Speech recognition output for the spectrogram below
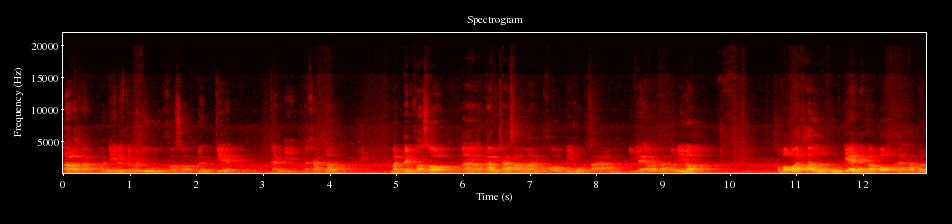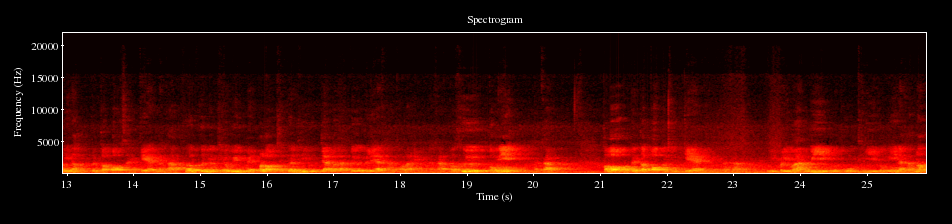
เอาละครับวันนี้เราจะมาดูข้อสอบเรื่องแก๊สกันอีกนะครับเนาะมันเป็นข้อสอบอ่าภาควิชาสามัญของปี 63 อีกแล้วนะครับตัวนี้เนาะเขาบอกว่าถ้าอุณหภูมิแก๊สในกระป๋องนะครับตัวนี้เนาะเป็นกระป๋องใส่แก๊สนะครับเพิ่มขึ้น1เคลวินเม็ดประหลอดจะเคลื่อนที่ขึ้นจากระดับเดิมไประยะทางเท่าไหร่นะครับก็คือตรงนี้นะครับเขาบอกว่าเป็นกระป๋องบรรจุแก๊สนะครับมีปริมาตร V อุณหภูมิ T ตรงนี้นะครับเนาะ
